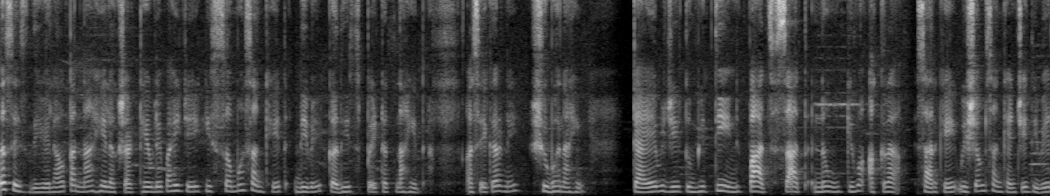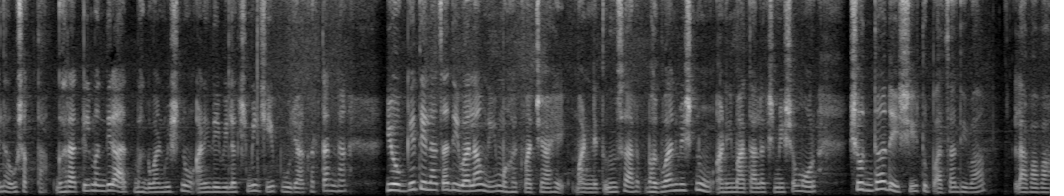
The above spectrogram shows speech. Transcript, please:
तसेच दिवे लावताना हे लक्षात ठेवले पाहिजे की समसंख्येत दिवे कधीच पेटत नाहीत. असे करणे शुभ नाही. त्याऐवजी तुम्ही तीन पाच सात नऊ किंवा अकरा सारखे विषम संख्यांचे दिवे लावू शकता. घरातील मंदिरात भगवान विष्णू आणि देवी लक्ष्मीची पूजा करताना योग्य तेलाचा दिवा लावणे महत्त्वाचे आहे. मान्यतेनुसार भगवान विष्णू आणि माता लक्ष्मीसमोर शुद्ध देशी तुपाचा दिवा लावावा.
